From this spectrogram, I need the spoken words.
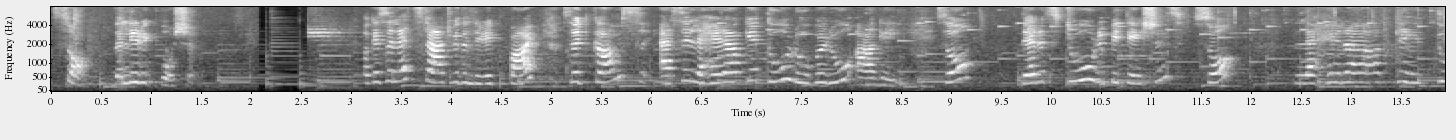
song, the lyric portion. Okay, so let's start with the lyric part. So it comes ऐसे लहरा के तू रूबरू आ गई. So there is two repetitions so लहरा के तू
